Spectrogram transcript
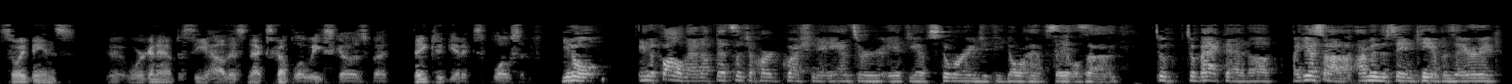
Soybeans, uh, we're going to have to see how this next couple of weeks goes, but they could get explosive. You know, and to follow that up, that's such a hard question to answer if you have storage, if you don't have sales on. To, to back that up, I guess, uh, I'm in the same camp as Eric.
